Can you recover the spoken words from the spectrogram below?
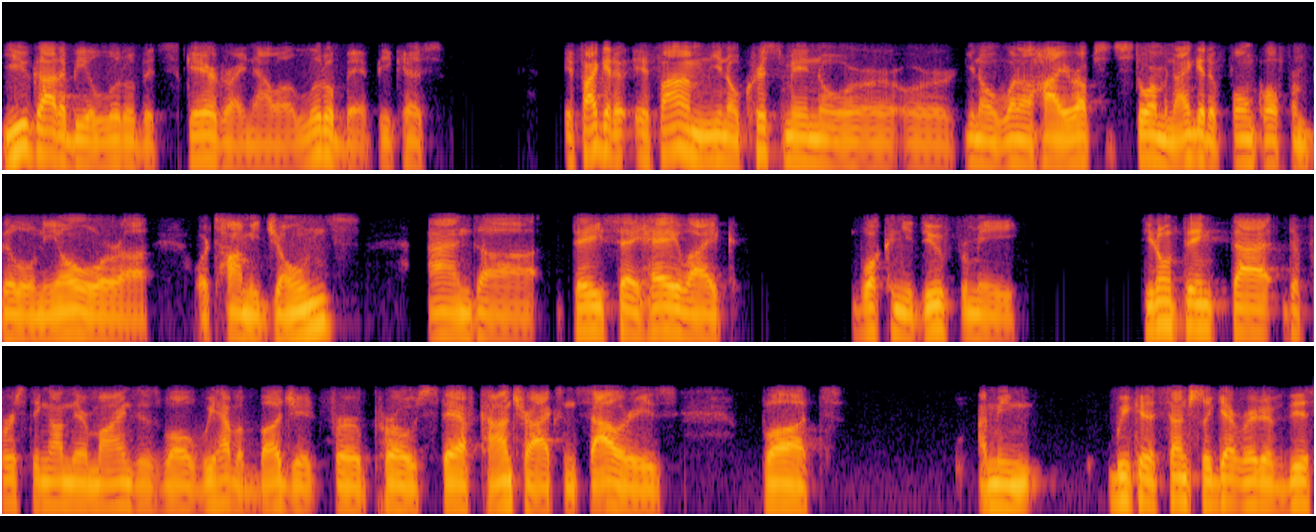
You got to be a little bit scared right now, a little bit, because if I get a, if I'm you know Chrisman or or you know one of the higher ups at Storm and I get a phone call from Bill O'Neill or uh, or Tommy Jones and uh, they say hey like what can you do for me? You don't think that the first thing on their minds is well we have a budget for pro staff contracts and salaries but I mean we could essentially get rid of this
